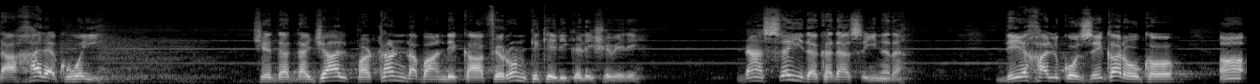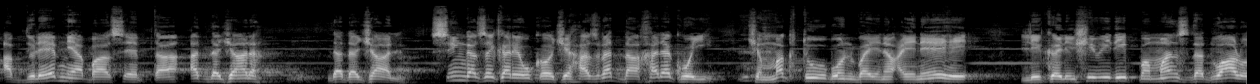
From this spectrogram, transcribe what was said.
دا خلک وایي چې د دجال په ټنډه باندې کافرون ټکې لیکلی شوی دی دا صحیح ده که دا صحیح نه ده دې خلکو ذکر وکړو عبدالله ابن عباس صاحب ته الدجاله د دجال څنګه ذکر یې وکړو چې حضرت دا خلک وایي چې مکتوب بین عینیه لیکل شوي دي په منځ د دواړو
